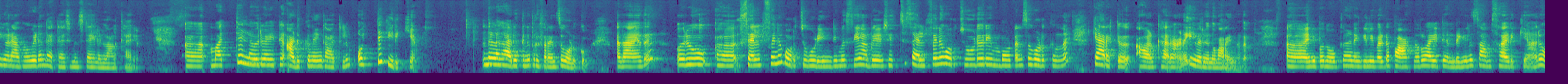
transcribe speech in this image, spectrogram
ഈ ഒരു അവോയ്ഡന്റ് അറ്റാച്ച്മെന്റ് സ്റ്റൈലുള്ള ആൾക്കാർ മറ്റുള്ളവരുമായിട്ട് അടുക്കുന്നതിനും കാട്ടിലും ഒറ്റയ്ക്കിരിക്കുക എന്നുള്ള കാര്യത്തിന് പ്രിഫറൻസ് കൊടുക്കും. അതായത് ഒരു സെൽഫിന് കുറച്ചുകൂടി ഇന്റിമസിയെ അപേക്ഷിച്ച് സെൽഫിന് കുറച്ചുകൂടി ഒരു ഇമ്പോർട്ടൻസ് കൊടുക്കുന്ന ക്യാരക്ടർ ആൾക്കാരാണ് ഇവരെന്ന് പറയുന്നത്. ഇനിയിപ്പോൾ നോക്കുകയാണെങ്കിൽ ഇവരുടെ പാർട്ട്ണറുമായിട്ട് എന്തെങ്കിലും സംസാരിക്കാനോ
